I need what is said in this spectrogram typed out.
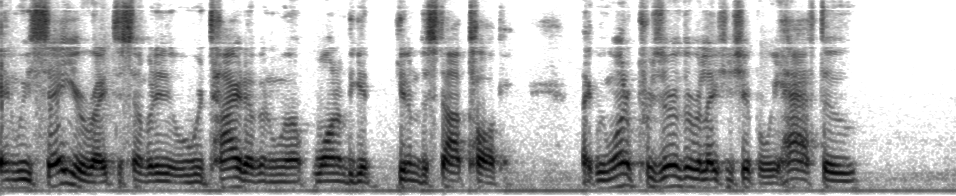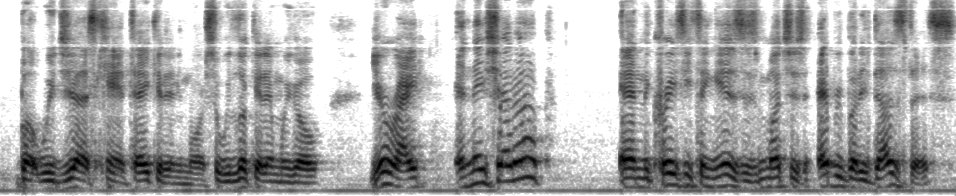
and we say "you're right" to somebody that we're tired of and we want them to get get them to stop talking like we want to preserve the relationship or we have to but we just can't take it anymore so we look at him we go you're right and they shut up and the crazy thing is as much as everybody does this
